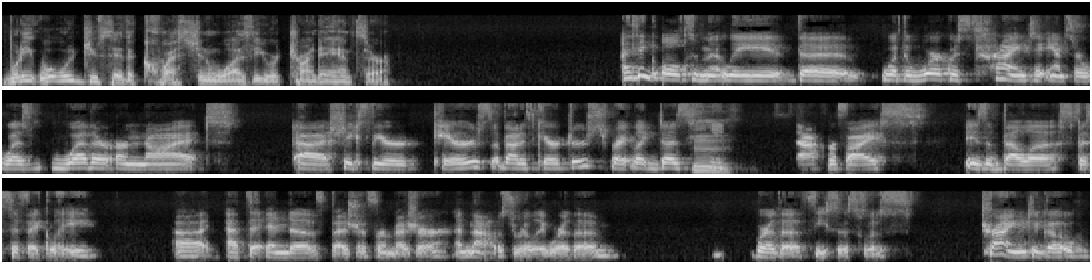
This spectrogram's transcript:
what do you, what would you say the question was that you were trying to answer? I think ultimately the what the work was trying to answer was whether or not uh, Shakespeare cares about his characters, right? Like, does he hmm. sacrifice Isabella specifically uh, at the end of Measure for Measure? And that was really where the where the thesis was trying to go.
